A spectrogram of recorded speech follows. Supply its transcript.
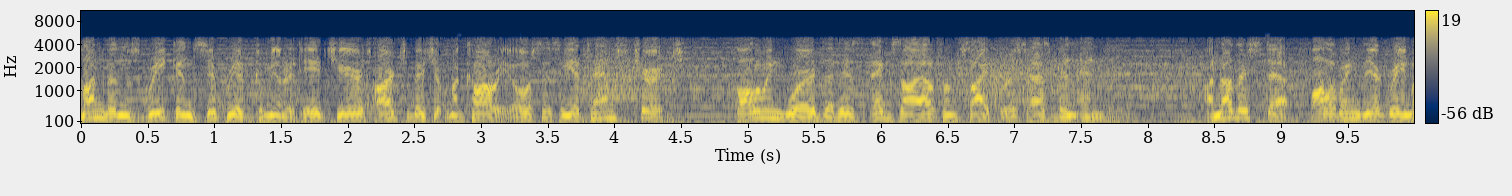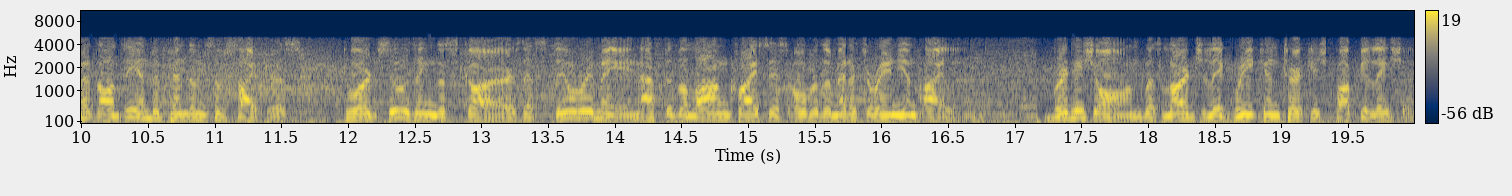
London's Greek and Cypriot community cheers Archbishop Makarios as he attends church, following word that his exile from Cyprus has been ended. Another step following the agreement on the independence of Cyprus toward soothing the scars that still remain after the long crisis over the Mediterranean island, British owned with largely Greek and Turkish population.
